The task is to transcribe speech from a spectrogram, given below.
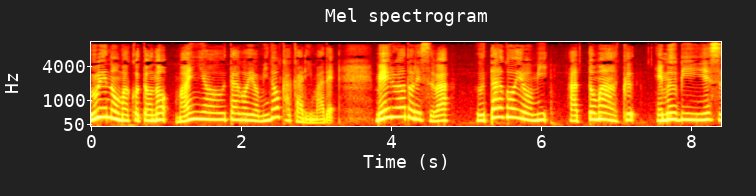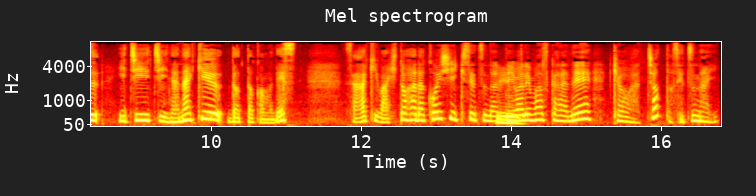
上野誠の万葉歌子読みの係まで。メールアドレスは歌子読みアットマーク mbs1179.com です。さあ、秋は人肌恋しい季節なんて言われますからね。今日はちょっと切ない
